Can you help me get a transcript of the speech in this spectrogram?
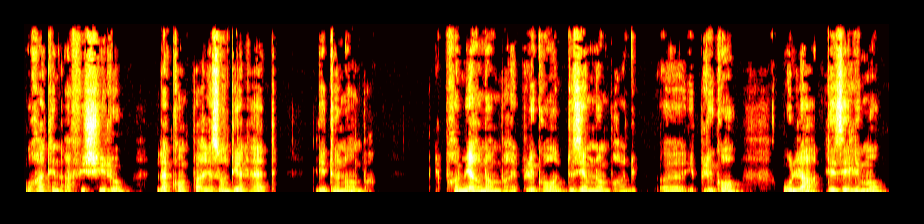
وغادي نافيشي له la comparaison ديال هاد les deux nombres le premier nombre est plus grand, le deuxième nombre euh, est plus grand, où là, les éléments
